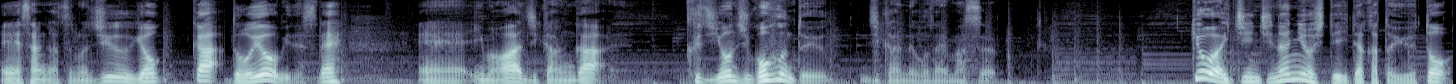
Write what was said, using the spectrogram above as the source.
えー、3月の14日土曜日ですね、え今は時間が9時45分という時間でございます。今日は一日何をしていたかというと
